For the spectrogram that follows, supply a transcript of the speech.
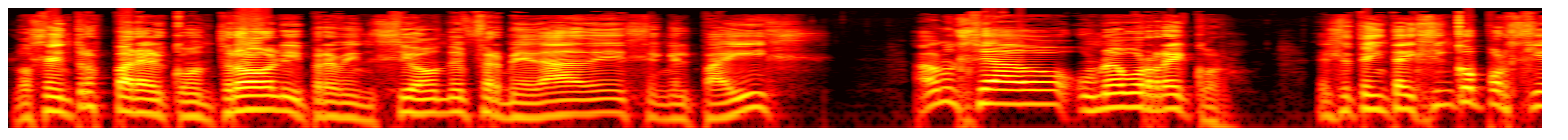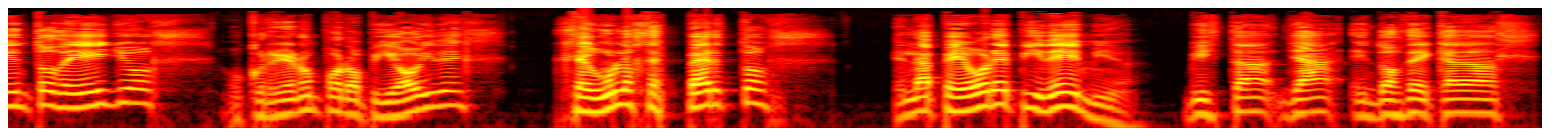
los Centros para el Control y Prevención de Enfermedades en el país, ha anunciado un nuevo récord. El 75% de ellos ocurrieron por opioides según los expertos, es la peor epidemia vista ya en dos décadas.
